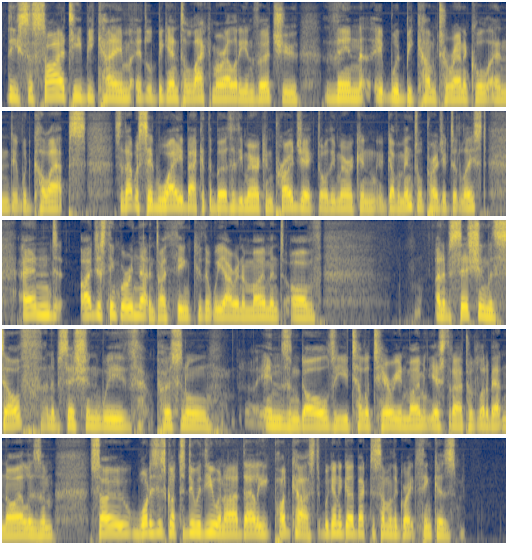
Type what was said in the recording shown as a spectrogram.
the society became it began to lack morality and virtue, then it would become tyrannical and it would collapse. So that was said way back at the birth of the American project or the American governmental project at least. And I just think we're in that and I think that we are in a moment of an obsession with self, an obsession with personal ends and goals, a utilitarian moment. Yesterday I talked a lot about nihilism. So, what has this got to do with you and our daily podcast? We're going to go back to some of the great thinkers.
